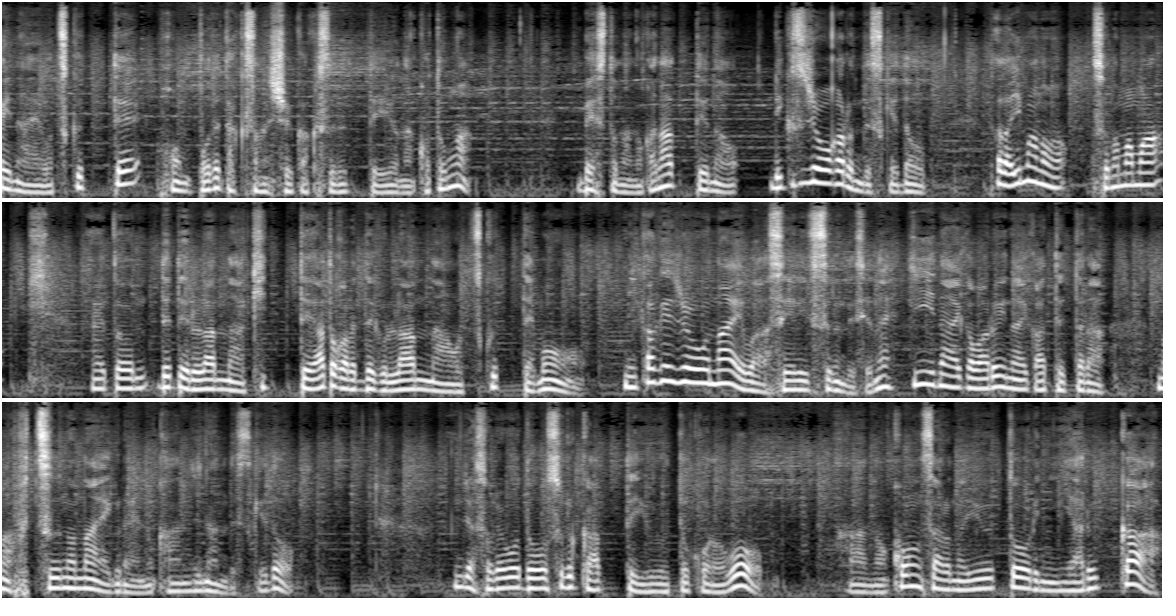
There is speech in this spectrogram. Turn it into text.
い苗を作って本舗でたくさん収穫するっていうようなことがベストなのかなっていうのを理屈上わかるんですけどただ今のそのまま、えー、と出てるランナー切って後から出てくるランナーを作っても見かけ上苗は成立するんですよね。いい苗か悪い苗かって言ったらまあ普通の苗ぐらいの感じなんですけどじゃあそれをどうするかっていうところをあのコンサルの言う通りにやるか、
